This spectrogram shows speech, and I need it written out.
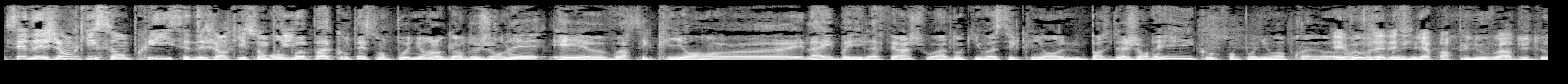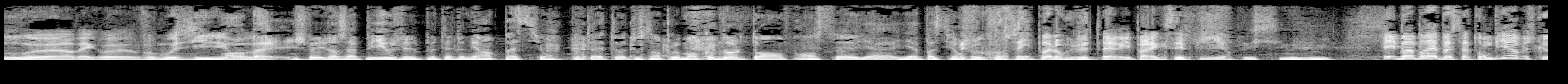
C'est des, gens qui sont pris, c'est des gens qui sont On pris. peut pas compter son pognon à longueur de journée et euh, voir ses clients. euh, et là, eh ben, il a fait un choix. Donc, il voit ses clients une partie de la journée, il compte son pognon après. euh, Et vous, vous allez finir par plus nous voir du tout avec vos maudits. Oh, ben, je vais aller dans un pays où je vais peut-être devenir un patient, peut-être, tout simplement. Comme dans le temps, en France, il y a, y a patient. Je vous conseille pas l'Angleterre, il paraît que c'est pire. Oui, si, oui, oui. Eh ben bref, ben, ça tombe bien parce que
